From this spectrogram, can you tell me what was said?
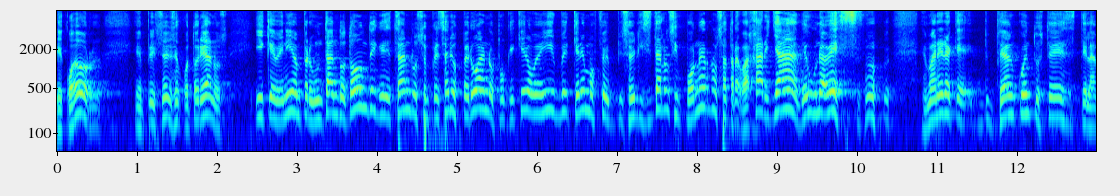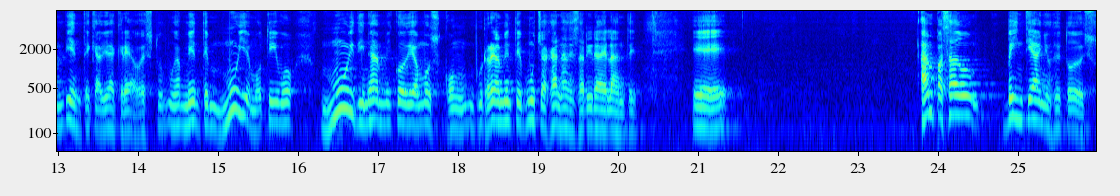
Ecuador, empresarios ecuatorianos, y que venían preguntando dónde están los empresarios peruanos, porque quiero venir, queremos felicitarlos y ponernos a trabajar ya de una vez. De manera que se dan cuenta ustedes del ambiente que había creado esto, un ambiente muy emotivo, muy dinámico, digamos, con realmente muchas ganas de salir adelante. Eh, han pasado 20 años de todo eso.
